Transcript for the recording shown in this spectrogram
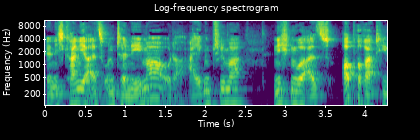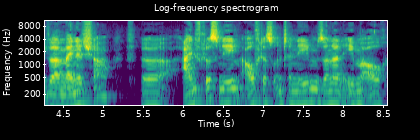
Denn ich kann ja als Unternehmer oder Eigentümer nicht nur als operativer Manager äh, Einfluss nehmen auf das Unternehmen, sondern eben auch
